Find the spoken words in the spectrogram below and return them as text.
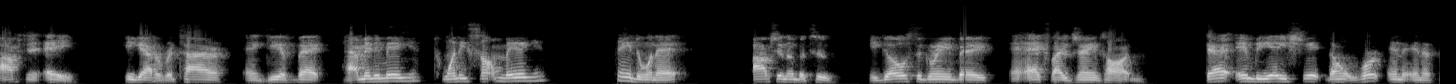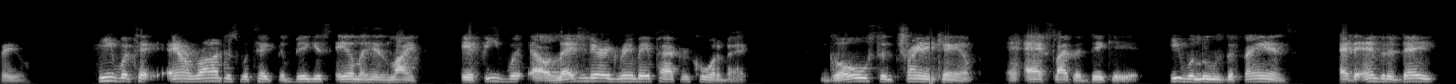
Option A, he got to retire and give back how many million? 20 something million? He ain't doing that. Option number two, he goes to Green Bay and acts like James Harden. That NBA shit don't work in the NFL. He would take Aaron Rodgers would take the biggest L of his life if he would a legendary Green Bay Packer quarterback goes to training camp and acts like a dickhead. He would lose the fans. At the end of the day,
